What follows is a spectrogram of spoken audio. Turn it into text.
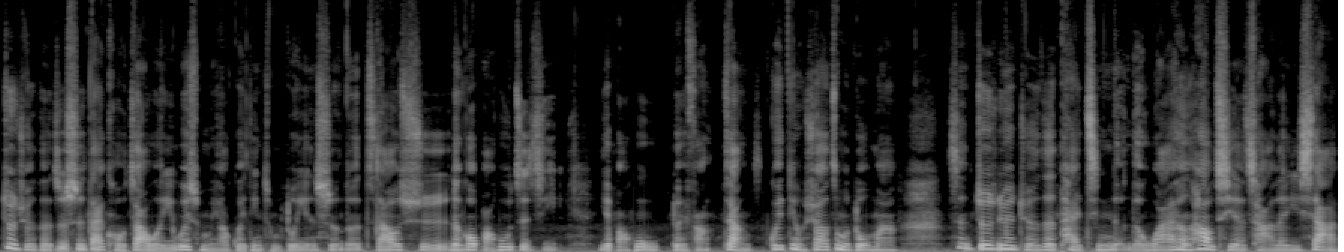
就觉得只是戴口罩而已，为什么要规定这么多颜色呢？只要是能够保护自己，也保护对方，这样子规定有需要这么多吗？是就是因为觉得太惊人了，我还很好奇的查了一下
